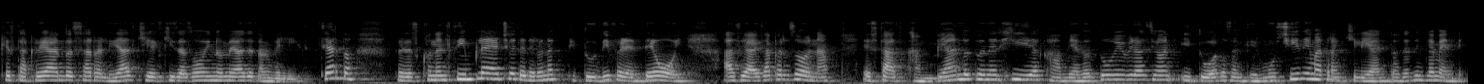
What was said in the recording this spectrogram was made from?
que está creando esa realidad que quizás hoy no me hace tan feliz, ¿cierto? Entonces, con el simple hecho de tener una actitud diferente hoy hacia esa persona, estás cambiando tu energía, cambiando tu vibración y tú vas a sentir muchísima tranquilidad. Entonces, simplemente,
